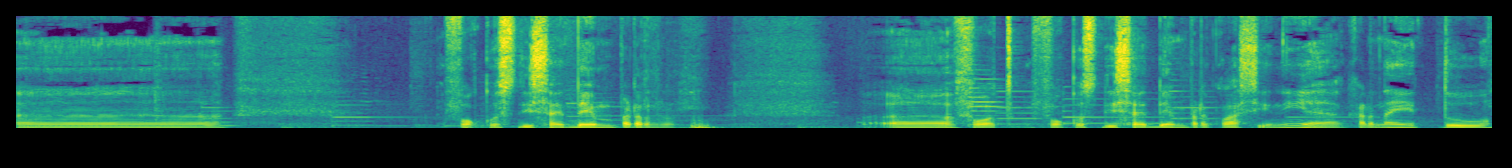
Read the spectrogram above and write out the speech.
uh, fokus di side damper uh, fokus di side damper kelas ini ya karena itu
